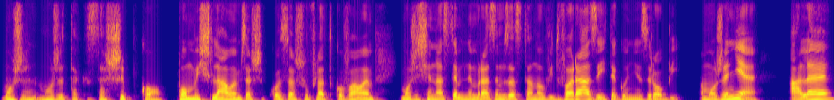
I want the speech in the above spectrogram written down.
Może, może tak za szybko pomyślałem, za szybko zaszufladkowałem, może się następnym razem zastanowi dwa razy i tego nie zrobi. A może nie, ale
